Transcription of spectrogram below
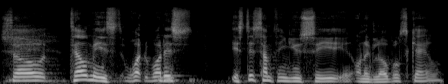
So tell me, what what is is this something you see on a global scale?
